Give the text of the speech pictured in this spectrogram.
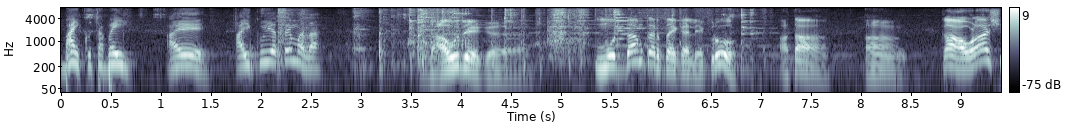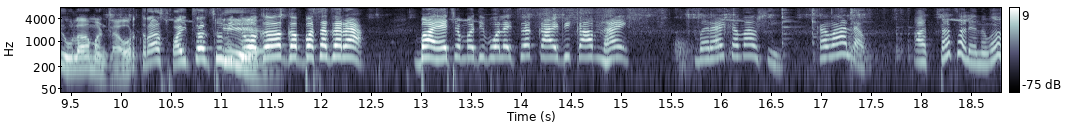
बायकोचा बैल. आहे. ऐकू येतंय मला. जाऊ दे ग. मुद्दाम करताय का लेकरू? आता अं, कावळा शिवला म्हटल्यावर त्रास व्हायचाच तुम्ही की. दोघं गप्प बसा जरा. बायाच्या मध्ये बोलायचं काय बी काम नाही. बरं आहे का मावशी? का आला आत्ताच आले ना व.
